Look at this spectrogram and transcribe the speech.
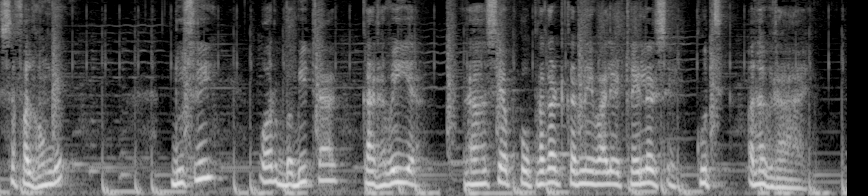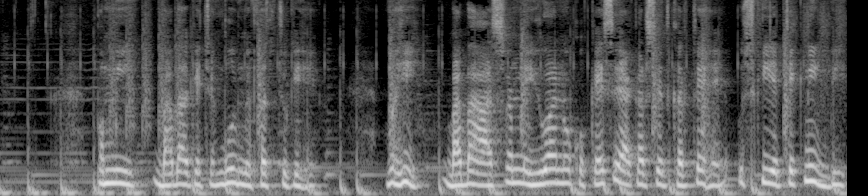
सफल होंगे? दूसरी और बबीता का रवैया रहस्य को प्रकट करने वाले ट्रेलर से कुछ अलग रहा है। पम्मी बाबा के चंगुल में फंस चुकी है। वही बाबा आश्रम में युवाओं को कैसे आकर्षित करते हैं, उसकी ये टेक्निक भी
